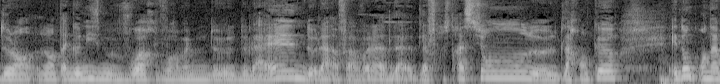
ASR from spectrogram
l'antagonisme, voire, voire même de, la haine, de la, enfin, voilà, de, la, frustration, de, la rancœur. Et donc on a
